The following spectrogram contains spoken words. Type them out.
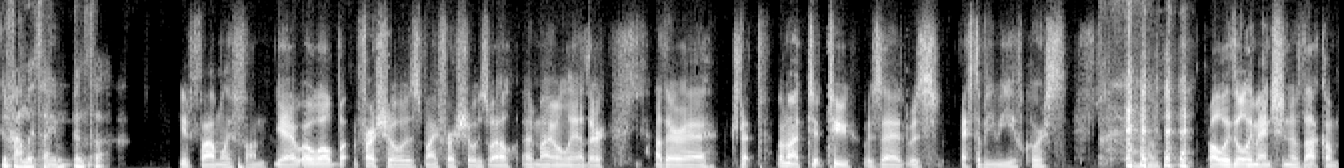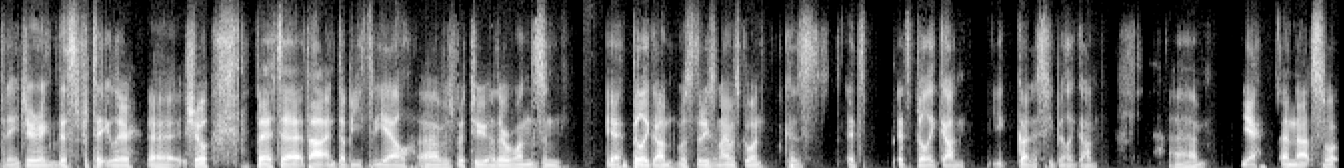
good family time isn't it? Good family fun. Yeah well well but first show is my first show as well and my only other other uh, trip. Well not two, two was uh, was swe of course. Um, probably the only mention of that company during this particular uh, show. But uh, that and w3l uh, was the two other ones and yeah billy gunn was the reason i was going because it's it's billy gunn you got to see Billy Gunn. Um, yeah, and that's what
